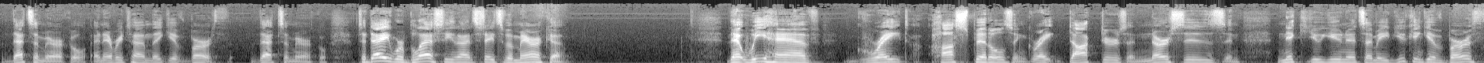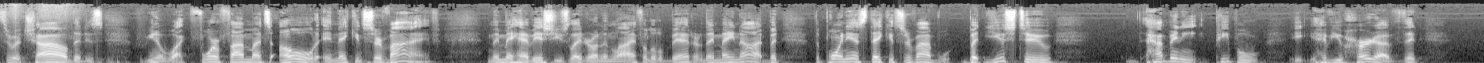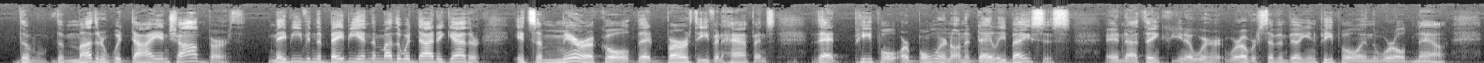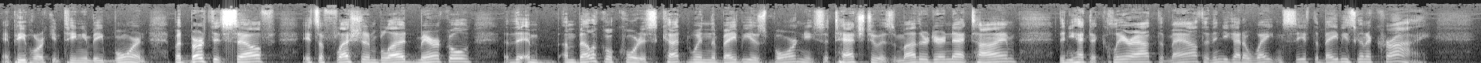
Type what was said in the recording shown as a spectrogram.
that's a miracle. And every time they give birth, that's a miracle. Today, we're blessed in the United States of America that we have great hospitals and great doctors and nurses and NICU units. I mean, you can give birth to a child that is, you know, like four or five months old and they can survive. And they may have issues later on in life a little bit, or they may not. But the point is, they could survive. But used to, how many people have you heard of that the, the mother would die in childbirth? Maybe even the baby and the mother would die together. It's a miracle that birth even happens, that people are born on a daily basis. And I think, you know, we're, we're over 7 billion people in the world now, and people are continuing to be born. But birth itself, it's a flesh and blood miracle. The umbilical cord is cut when the baby is born. He's attached to his mother during that time. Then you have to clear out the mouth, and then you got to wait and see if the baby's going to cry,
